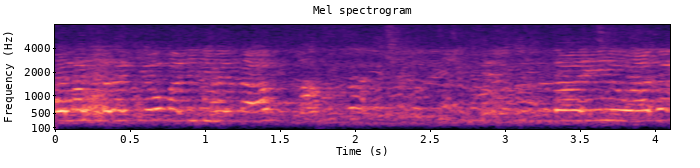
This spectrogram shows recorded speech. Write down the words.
বলার ছাড়া কেউ মাটি দিবেন না। বিসমিল্লাহি ওয়া আলা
